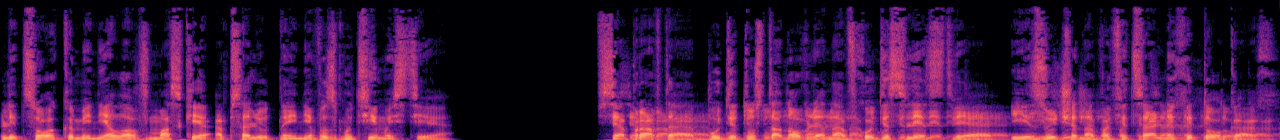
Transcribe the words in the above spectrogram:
лицо окаменело в маске абсолютной невозмутимости. Вся правда будет установлена в ходе следствия и изучена в официальных итогах.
